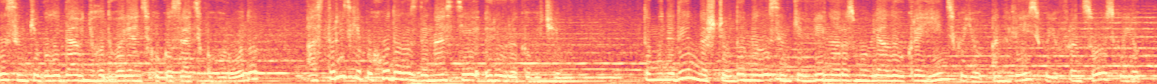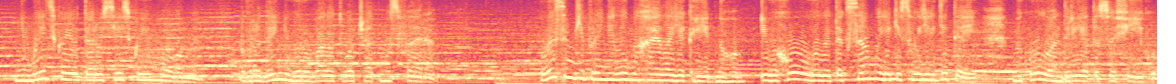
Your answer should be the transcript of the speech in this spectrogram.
Лисенки були давнього дворянсько-козацького роду, а Старицькі походили з династії Рюриковичів. Тому не дивно, що в домі Лисенків вільно розмовляли українською, англійською, французькою, німецькою та російською мовами. В родині вирувала творча атмосфера. Лисенки прийняли Михайла як рідного і виховували так само, як і своїх дітей Миколу, Андрія та Софійку.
